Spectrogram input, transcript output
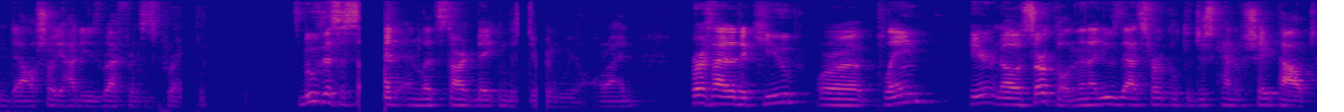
and I'll show you how to use references correctly. Let's move this aside and let's start making the steering wheel, all right? First, I did a cube or a plane here, no, a circle, and then I use that circle to just kind of shape out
